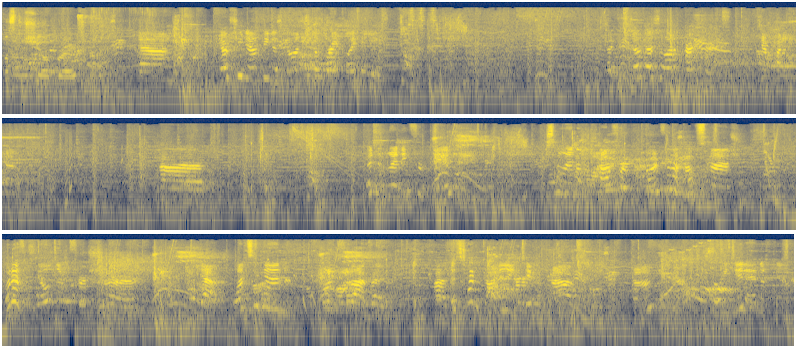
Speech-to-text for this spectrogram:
What's the shield break? Yoshi Dumpy does not shield break like he. But he still does a lot of pressure. Can't punish him. Uh, good landing from Ish. Just landing on top for going for the up smash. Would have killed him for sure. Yeah, once again, going for that, but uh, this time Dynanate didn't have huh? So he did end up getting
